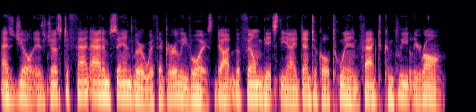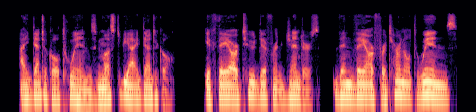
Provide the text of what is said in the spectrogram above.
as Jill is just a fat Adam Sandler with a girly voice. The film gets the identical twin fact completely wrong. Identical twins must be identical. If they are two different genders, then they are fraternal twins,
